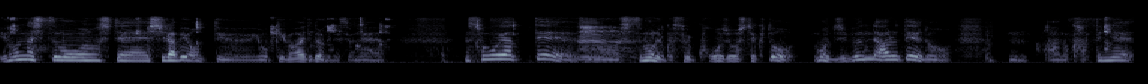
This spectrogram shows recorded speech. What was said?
いろんな質問をして調べようっていう欲求が湧いてくるわけですよね。そうやってその質問力がすごい向上していくと、もう自分である程度、うん、あの勝手にね、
